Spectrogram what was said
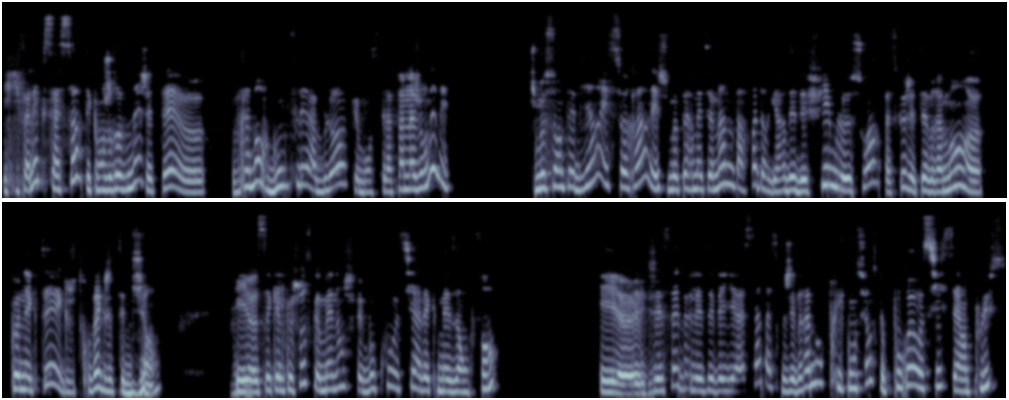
et qu'il fallait que ça sorte et quand je revenais j'étais euh, vraiment regonflée à bloc. Bon c'était la fin de la journée mais je me sentais bien et sereine et je me permettais même parfois de regarder des films le soir parce que j'étais vraiment euh, connectée et que je trouvais que j'étais bien. Et mmh euh, c'est quelque chose que maintenant je fais beaucoup aussi avec mes enfants. Et j'essaie de les éveiller à ça parce que j'ai vraiment pris conscience que pour eux aussi c'est un plus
